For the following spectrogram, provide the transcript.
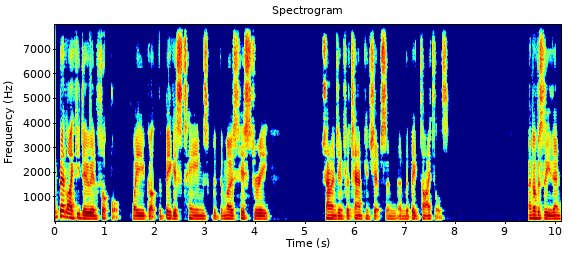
a bit like you do in football, where you've got the biggest teams with the most history, challenging for championships and, and the big titles. And obviously, then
